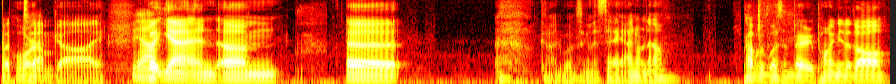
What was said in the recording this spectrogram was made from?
but Poor um guy. yeah. But yeah, and um, uh, God, what was I gonna say? I don't know. Probably wasn't very poignant at all.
